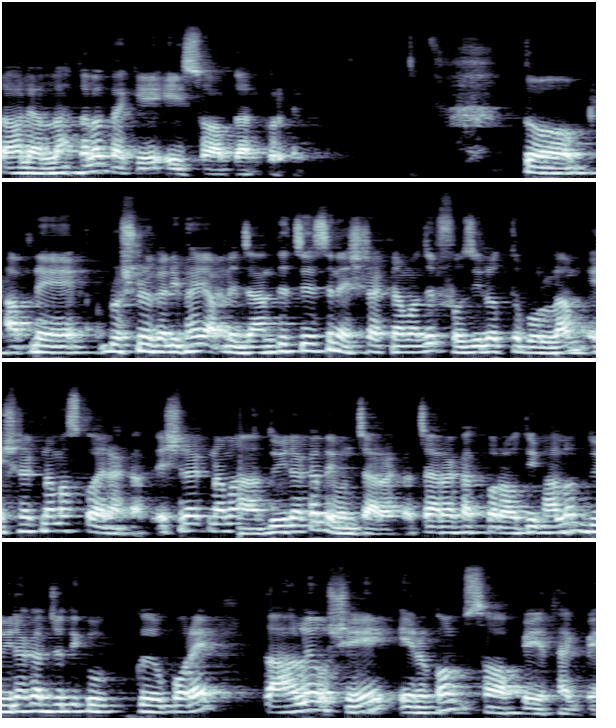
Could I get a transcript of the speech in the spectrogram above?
তাহলে আল্লাহ তালা তাকে এই সব দান করবেন। তো আপনি প্রশ্নকারী ভাই, আপনি জানতে চেয়েছেন এশরাক নামাজের ফজিলত তো বললাম, এশরাক নামাজ কয় রাকাত? এশরাক নামাজ দুই রাকাত এবং চার রাকাত। চার রাকাত পড়া অতি ভালো, দুই রাকাত যদি কেউ পড়ে, তাহলেও সে এরকম সব পেয়ে থাকবে।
